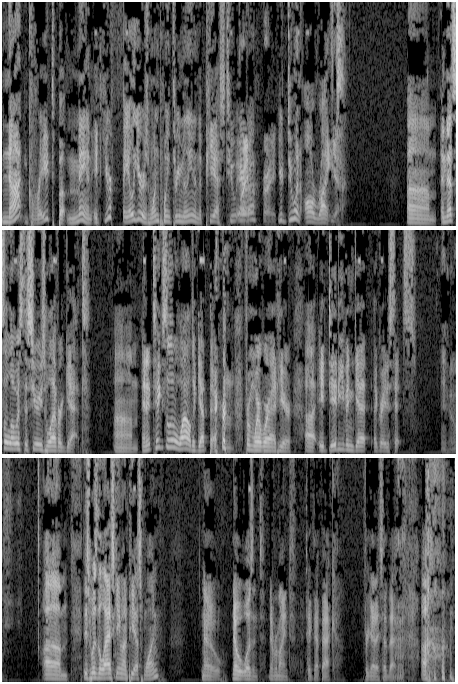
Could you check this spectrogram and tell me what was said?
Not great, but man, if your failure is 1.3 million in the PS2 era, Right, right. you're doing all right. Yeah. Um, and that's the lowest the series will ever get. Um, and it takes a little while to get there Hmm. from where we're at here. Uh, it did even get a greatest hits. There you go. Um, this was the last game on PS1. No, no, it wasn't. Never mind. Take that back. Forget I said that. um,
